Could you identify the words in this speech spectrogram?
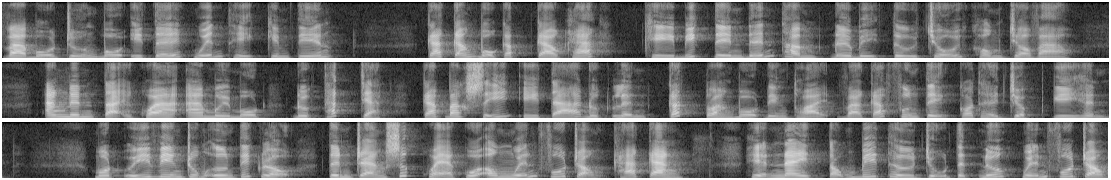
và Bộ trưởng Bộ Y tế Nguyễn Thị Kim Tiến. Các cán bộ cấp cao khác khi biết tin đến thăm đều bị từ chối không cho vào. An ninh tại khoa A11 được thắt chặt, các bác sĩ, y tá được lệnh cất toàn bộ điện thoại và các phương tiện có thể chụp ghi hình. Một ủy viên trung ương tiết lộ tình trạng sức khỏe của ông Nguyễn Phú Trọng khá căng. Hiện nay, Tổng bí thư Chủ tịch nước Nguyễn Phú Trọng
